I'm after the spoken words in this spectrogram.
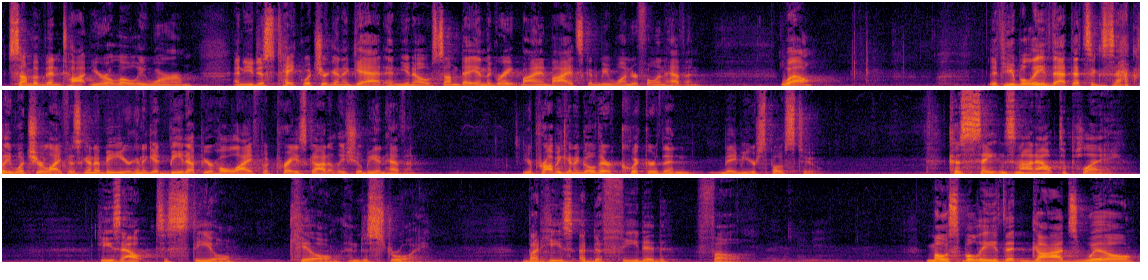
Some have been taught you're a lowly worm and you just take what you're going to get, and you know, someday in the great by and by, it's going to be wonderful in heaven. Well, if you believe that, that's exactly what your life is going to be. You're going to get beat up your whole life, but praise God, at least you'll be in heaven you're probably going to go there quicker than maybe you're supposed to. Because Satan's not out to play, he's out to steal, kill, and destroy. But he's a defeated foe. Most believe that God's will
